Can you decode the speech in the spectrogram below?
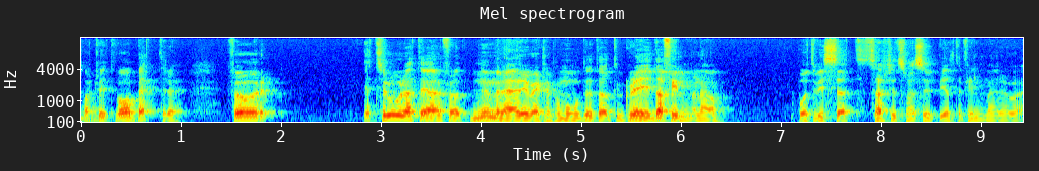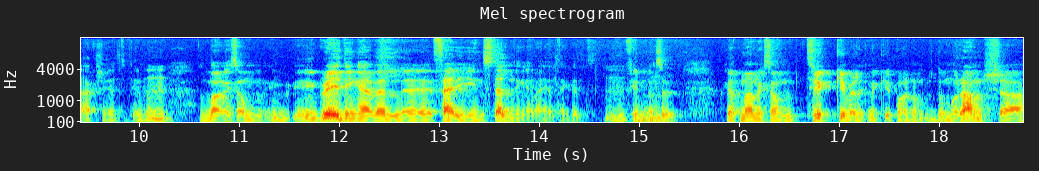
Svartvitt var bättre. För jag tror att det är för att numera är det verkligen på modet att grada filmerna på ett visst sätt. Särskilt sådana här superhjältefilmer och actionhjältefilmer. Mm. Att man liksom, grading är väl eh, färginställningarna helt enkelt. Hur Mm. filmen Mm. ser ut. Och att man liksom trycker väldigt mycket på de, de orangea,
